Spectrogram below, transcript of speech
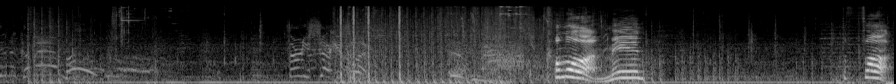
in the command post! 30 seconds left. Come on, man! What the fuck?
